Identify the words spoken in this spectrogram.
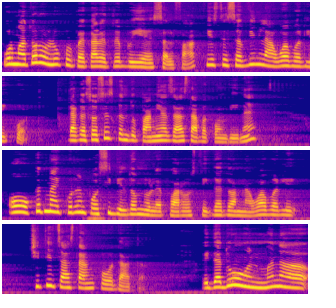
următorul lucru pe care trebuie să-l fac este să vin la Waverly Court. Dacă sosesc în după amiaza asta vă convine, o, cât mai curând posibil, domnule Poirot, strigă doamna Waverly, citiți asta încă o dată. Îi dădu în mână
